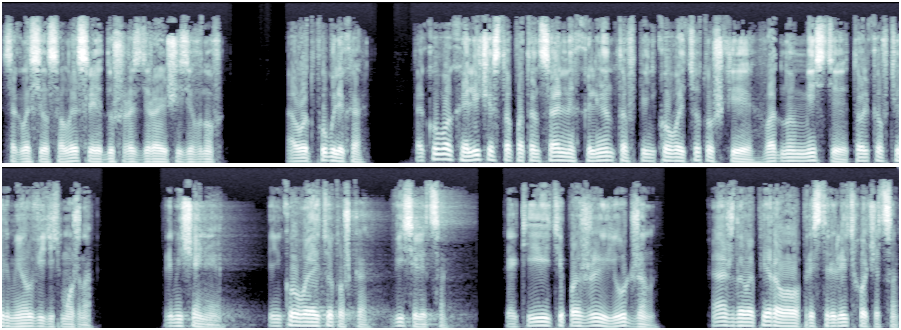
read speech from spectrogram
согласился Лесли, душераздирающе зевнув. А вот публика. Такого количества потенциальных клиентов пеньковой тетушки в одном месте только в тюрьме увидеть можно. Примечание. Пеньковая тетушка. Виселица. Какие типажи, Юджин. Каждого первого пристрелить хочется.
